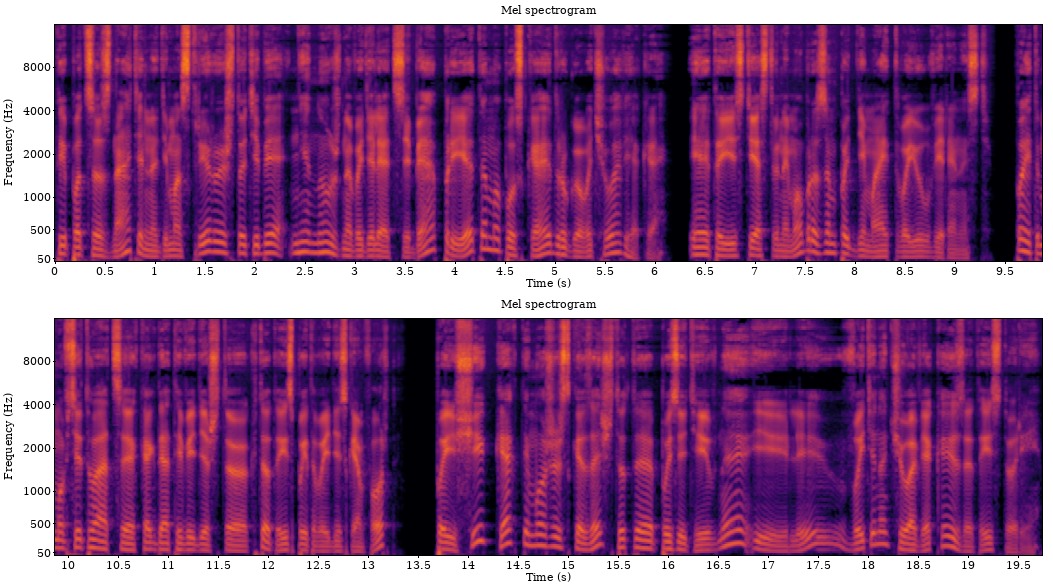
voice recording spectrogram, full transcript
ты подсознательно демонстрируешь, что тебе не нужно выделять себя, при этом опуская другого человека. И это естественным образом поднимает твою уверенность. Поэтому в ситуациях, когда ты видишь, что кто-то испытывает дискомфорт, поищи, как ты можешь сказать что-то позитивное или вытянуть человека из этой истории.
